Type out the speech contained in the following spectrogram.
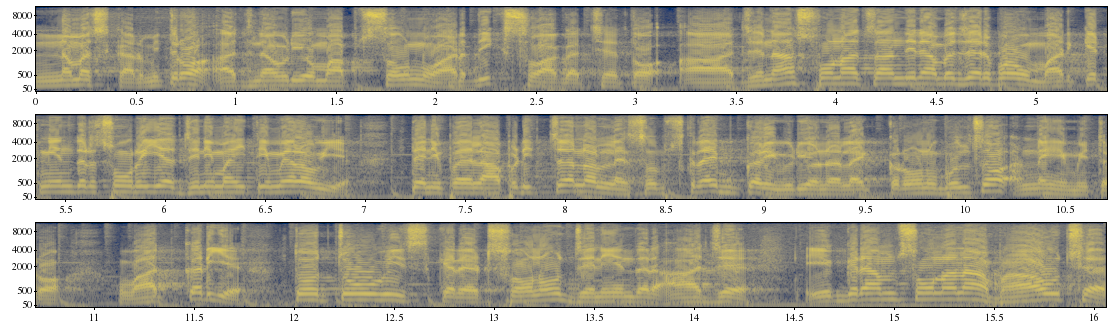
નમસ્કાર મિત્રો, આજના વિડીયોમાં આપ સૌનું હાર્દિક સ્વાગત છે. તો આજના સોના ચાંદીના બજાર ભાવ માર્કેટની અંદર શું રહ્યા જેની માહિતી મેળવીએ? તેની પહેલાં આપણી ચેનલને સબસ્ક્રાઇબ કરી વિડીયોને લાઇક કરવાનું ભૂલશો નહીં મિત્રો. વાત કરીએ તો ચોવીસ કેરેટ સોનું, જેની અંદર આજે એક ગ્રામ સોનાના ભાવ છે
